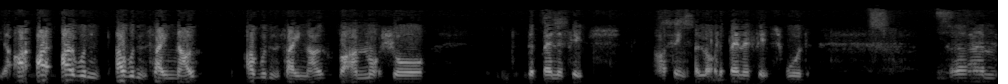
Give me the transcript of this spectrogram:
Yeah, I, I, I wouldn't I wouldn't say no. I wouldn't say no, but I'm not sure the benefits. I think a lot of the benefits would um,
